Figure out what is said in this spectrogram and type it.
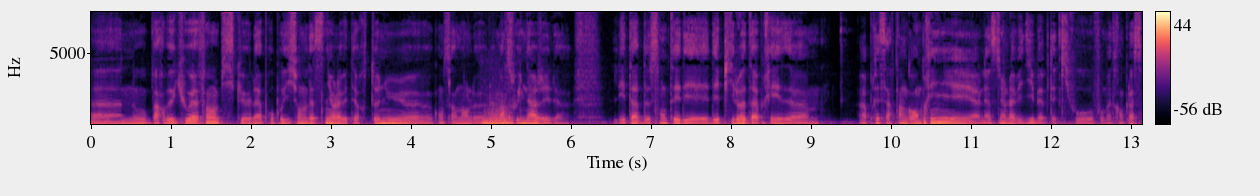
euh, nos barbecues F1 puisque la proposition de la Signol avait été retenue euh, concernant le, le, marsouinage et l'état de santé des, des pilotes après euh, après certains grands prix. Et la Signol avait dit bah, peut-être qu'il faut, faut mettre en place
